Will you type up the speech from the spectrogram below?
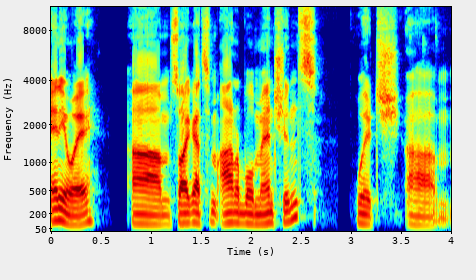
Anyway, um, so I got some honorable mentions, which um,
